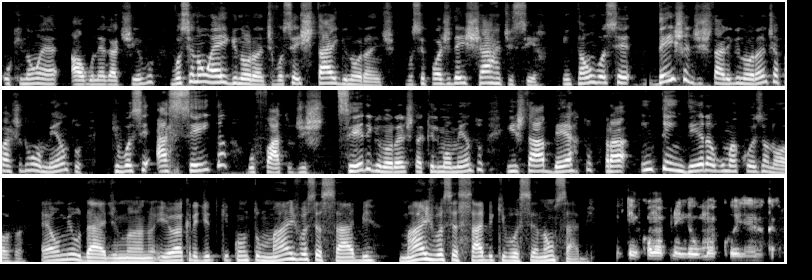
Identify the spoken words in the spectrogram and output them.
o que não é algo negativo. Você não é ignorante, você está ignorante. Você pode deixar de ser. Então você deixa de estar ignorante a partir do momento que você aceita o fato de ser ignorante naquele momento e está aberto para entender alguma coisa nova. É humildade, mano. E eu acredito que quanto mais você sabe, mais você sabe que você não sabe. Tem como aprender alguma coisa, né, cara?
